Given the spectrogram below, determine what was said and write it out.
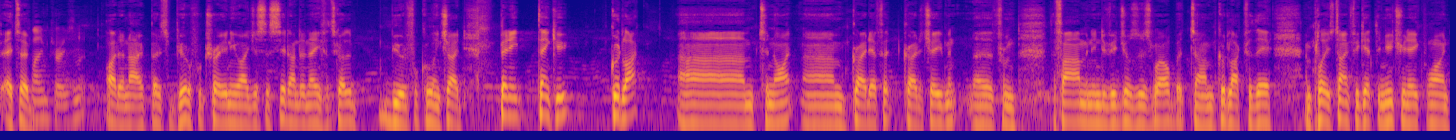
It's a flame tree, isn't it? I don't know, but it's a beautiful tree anyway. Just to sit underneath, it's got a beautiful cooling shade. Benny, thank you. Good luck um, tonight. Um, great effort, great achievement uh, from the farm and individuals as well. But um, good luck for there. And please don't forget the Nutrien Equine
